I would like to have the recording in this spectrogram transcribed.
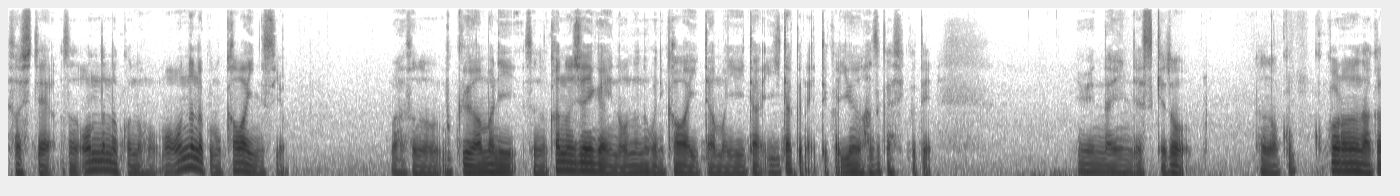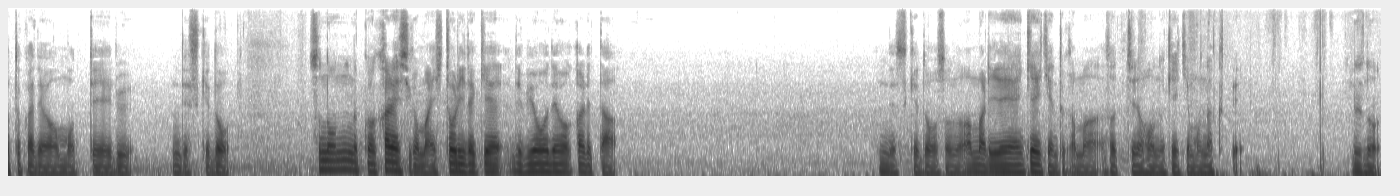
そしてその女の子の方、まあ、女の子も可愛いんですよ。まあその僕あんまりその彼女以外の女の子に可愛いってあんまり言いた言いたくないっていうか言うの恥ずかしくて言えないんですけどその心の中とかでは思っているんですけどその女の子は彼氏がまあ一人だけで病で別れたんですけどそのあんまり恋愛経験とかまあそっちの方の経験もなくての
